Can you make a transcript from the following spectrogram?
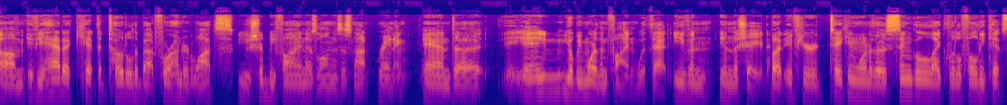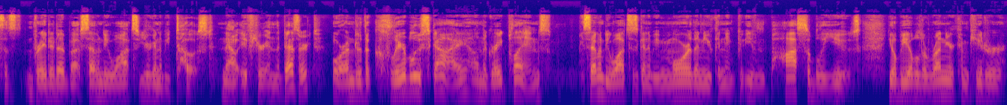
Um, if you had a kit that totaled about 400 watts you should be fine as long as it's not raining. And uh, you'll be more than fine with that, even in the shade. But if you're taking one of those single, like little foldy kits that's rated at about 70 watts, you're going to be toast. Now, if you're in the desert or under the clear blue sky on the Great Plains, 70 watts is going to be more than you can even possibly use. You'll be able to run your computer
